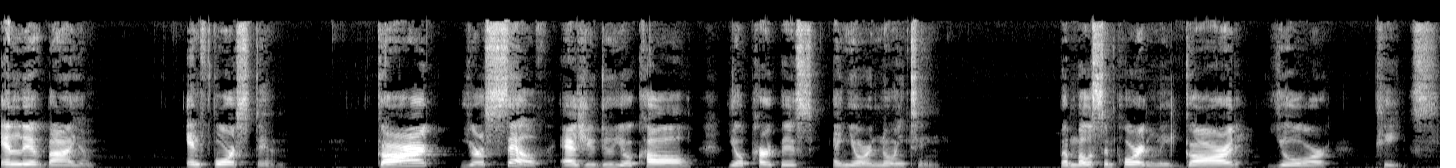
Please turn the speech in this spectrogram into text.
and live by them. Enforce them. Guard yourself as you do your call, your purpose, and your anointing. But most importantly, guard your peace.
